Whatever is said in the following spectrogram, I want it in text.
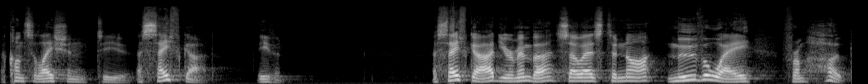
a consolation to you, a safeguard, even. A safeguard, you remember, so as to not move away from hope.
